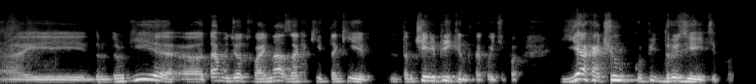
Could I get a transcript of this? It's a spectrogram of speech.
и другие, э, там идет война за какие-то такие, там черепикинг такой, типа, я хочу купить друзей, типа,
